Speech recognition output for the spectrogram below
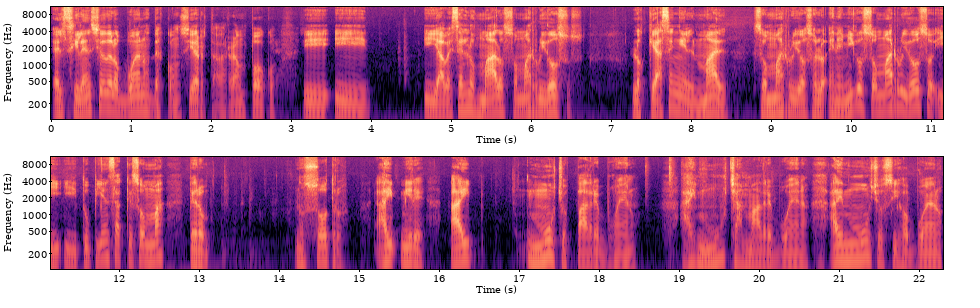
el silencio de los buenos desconcierta, ¿verdad? Un poco. Y, y, y, a veces los malos son más ruidosos. Los que hacen el mal son más ruidosos. Los enemigos son más ruidosos y, y tú piensas que son más, pero nosotros, hay, mire, hay muchos padres buenos. Hay muchas madres buenas, hay muchos hijos buenos,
